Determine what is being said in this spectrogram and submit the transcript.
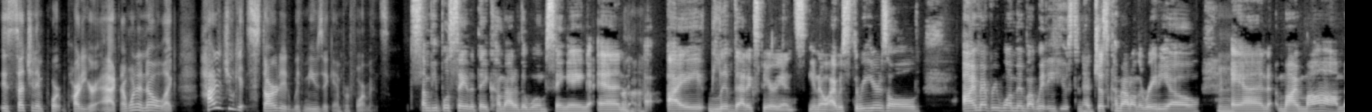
is such an important part of your act. I want to know like how did you get started with music and performance? Some people say that they come out of the womb singing and uh-huh. I lived that experience. You know, I was 3 years old. I'm Every Woman by Whitney Houston had just come out on the radio mm. and my mom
